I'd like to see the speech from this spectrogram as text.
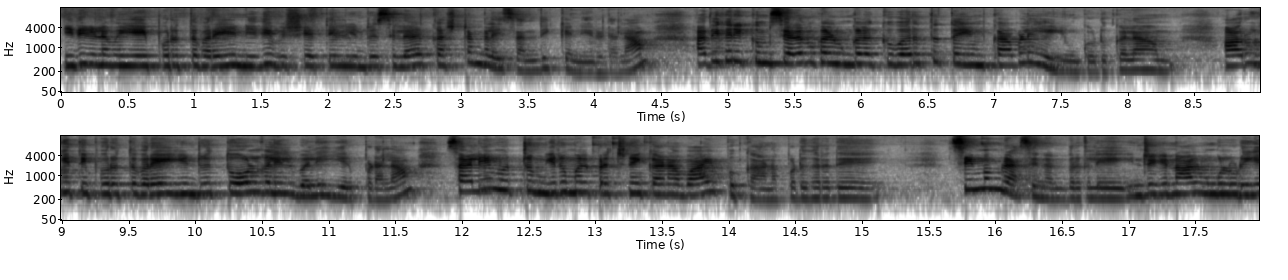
நிதி நிலைமையை பொறுத்தவரை நிதி விஷயத்தில் இன்று சில கஷ்டங்களை சந்திக்க நேரிடலாம். அதிகரிக்கும் செலவுகள் உங்களுக்கு வருத்தத்தையும் கவலையையும் கொடுக்கலாம். ஆரோக்கியத்தை பொறுத்தவரை இன்று தோள்களில் வலி ஏற்படலாம். சளி மற்றும் இருமல் பிரச்சனைக்கான வாய்ப்பு காணப்படுகிறது. சிம்மம் ராசி நண்பர்களே இன்றைய நாள் உங்களுடைய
